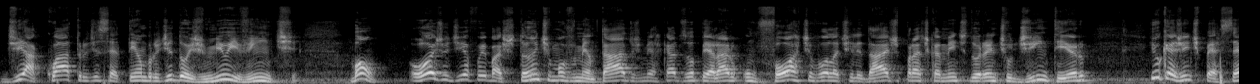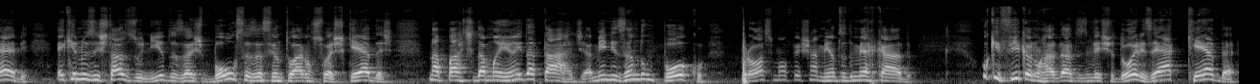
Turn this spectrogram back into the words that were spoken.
dia 4 de setembro de 2020. Bom, hoje o dia foi bastante movimentado, os mercados operaram com forte volatilidade praticamente durante o dia inteiro. E o que a gente percebe é que nos Estados Unidos as bolsas acentuaram suas quedas na parte da manhã e da tarde, amenizando um pouco próximo ao fechamento do mercado. O que fica no radar dos investidores é a queda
